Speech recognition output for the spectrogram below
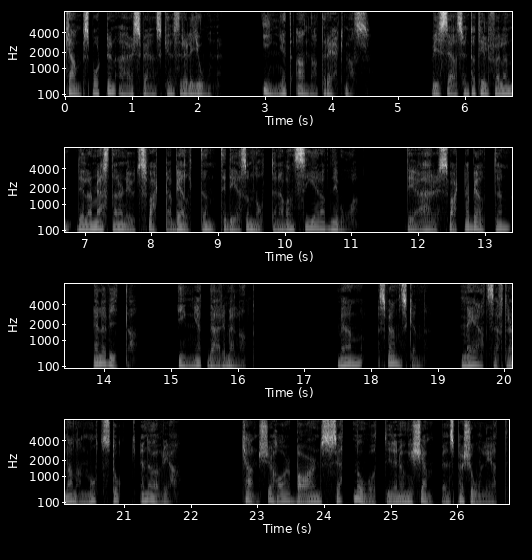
Kampsporten är svenskens religion, Inget annat räknas. Vid sällsynta tillfällen delar mästaren ut svarta bälten till de som nått en avancerad nivå. Det är svarta bälten eller vita. Inget däremellan. Men svensken mäts efter en annan måttstock än övriga. Kanske har Barnes sett något i den unge kämpens personlighet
